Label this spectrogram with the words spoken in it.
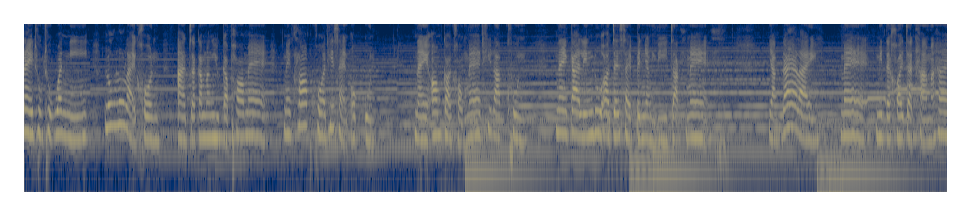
ในทุกๆวันนี้ ลูกๆหลายคนอาจจะกำลังอยู่กับพ่อแม่ ในครอบครัวที่แสนอบอุ่น ในอ้อมกอดของแม่ที่รักคุณ ในการเลี้ยงดูเอาใจใส่เป็นอย่างดีจากแม่ อยากได้อะไร แม่มีแต่คอยจัดหามาให้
